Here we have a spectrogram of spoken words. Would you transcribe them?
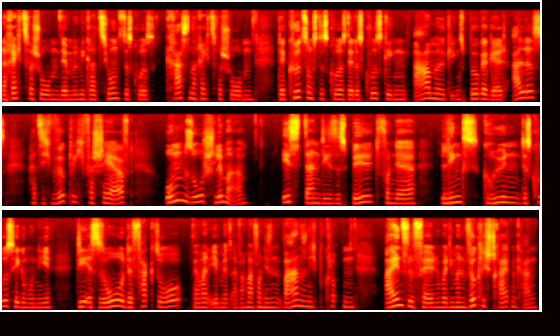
nach rechts verschoben, der Migrationsdiskurs krass nach rechts verschoben, der Kürzungsdiskurs, der Diskurs gegen Arme, gegen das Bürgergeld, alles hat sich wirklich verschärft. Umso schlimmer ist dann dieses Bild von der links-grünen Diskurshegemonie, die es so de facto, wenn man eben jetzt einfach mal von diesen wahnsinnig bekloppten Einzelfällen, über die man wirklich streiten kann,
